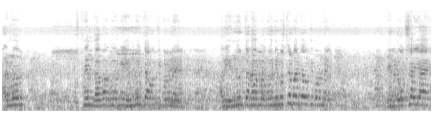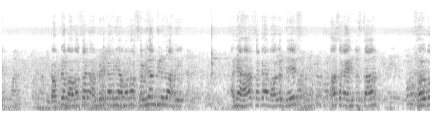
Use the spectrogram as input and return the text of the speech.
आणि म्हणून मुस्लिम धर्मगुरूंनी हिंदूंच्या वरती बोलू नये आणि हिंदूंच्या धर्मगुरूंनी मुस्लिमांच्या वरती बोलू नये. ही लोकशाही आहे. डॉक्टर बाबासाहेब आंबेडकरांनी आम्हाला संविधान दिलेलं आहे. आणि हा सगळा भारत देश हा सगळा हिंदुस्थान सर्व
